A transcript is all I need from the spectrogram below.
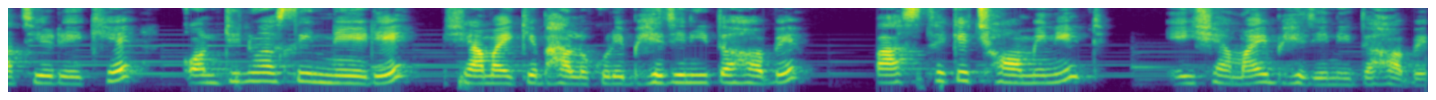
আঁচে রেখে কন্টিনিউয়াসলি নেড়ে সামাইকে ভালো করে ভেজে নিতে হবে। পাঁচ থেকে ছ মিনিট এই সামাই ভেজে নিতে হবে।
